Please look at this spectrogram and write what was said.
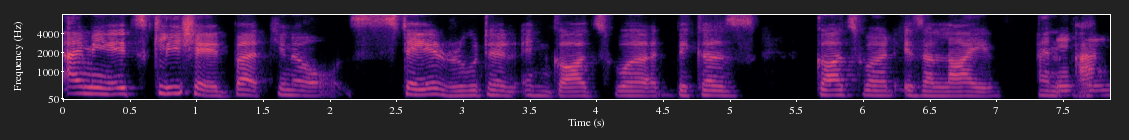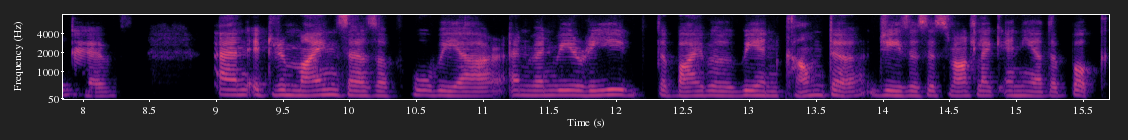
I mean, it's cliched, but you know, stay rooted in God's word because God's word is alive and mm-hmm. active and it reminds us of who we are. And when we read the Bible, we encounter Jesus. It's not like any other book.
